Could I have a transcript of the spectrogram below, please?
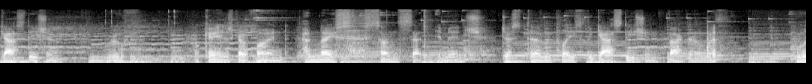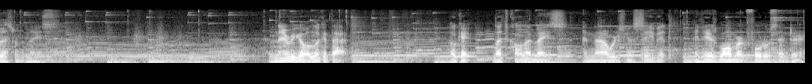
gas station roof. Okay, just gotta find a nice sunset image just to replace the gas station background with. Ooh, this one's nice. And there we go, look at that. Okay, let's call that nice. And now we're just gonna save it. And here's Walmart Photo Center.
